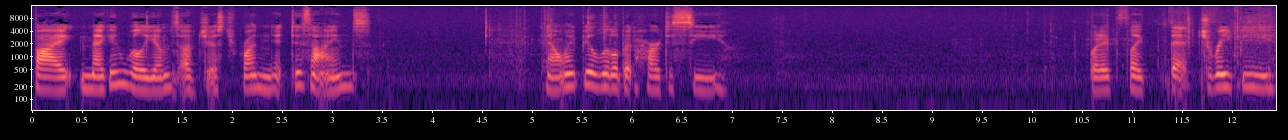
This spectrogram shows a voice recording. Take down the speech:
by Megan Williams of Just Run Knit Designs. Now it might be a little bit hard to see but it's like that drapey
